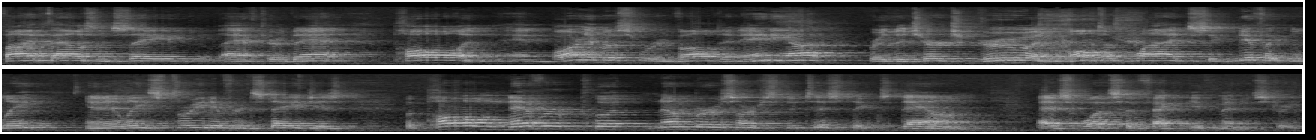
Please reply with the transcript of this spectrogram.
5,000 saved after that. Paul and, and Barnabas were involved in Antioch, where the church grew and multiplied significantly in at least three different stages. But Paul never put numbers or statistics down as what's effective ministry.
